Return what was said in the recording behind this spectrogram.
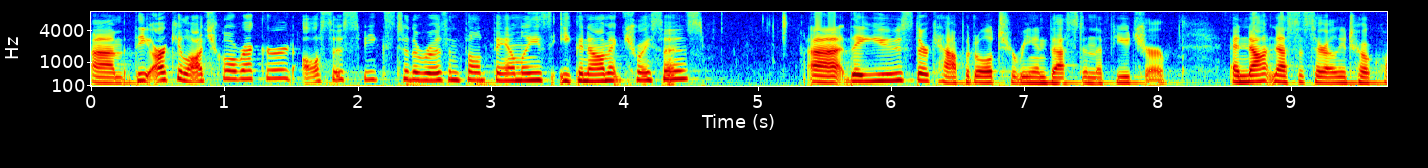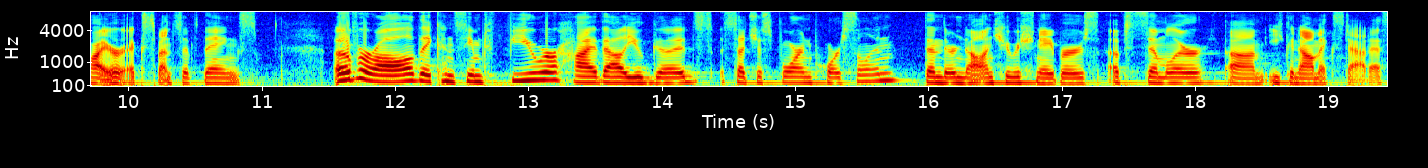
Um, the archaeological record also speaks to the Rosenfeld family's economic choices. Uh, they used their capital to reinvest in the future and not necessarily to acquire expensive things. Overall, they consumed fewer high value goods, such as foreign porcelain, than their non Jewish neighbors of similar um, economic status.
